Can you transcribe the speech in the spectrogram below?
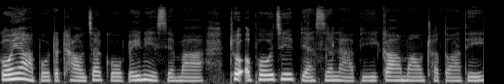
ကိုရဘိုးတထောင်ချက်ကိုပေးနေစင်မှာထို့အဖိုးကြီးပြန်ဆင်းလာပြီးကားမောင်းထွက်သွားသည်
